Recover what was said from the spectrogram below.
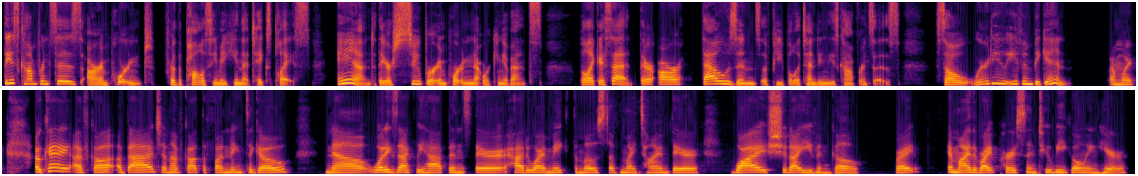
These conferences are important for the policymaking that takes place, and they are super important networking events. But like I said, there are thousands of people attending these conferences. So, where do you even begin? I'm like, okay, I've got a badge and I've got the funding to go. Now, what exactly happens there? How do I make the most of my time there? Why should I even go? Right? am I the right person to be going here?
